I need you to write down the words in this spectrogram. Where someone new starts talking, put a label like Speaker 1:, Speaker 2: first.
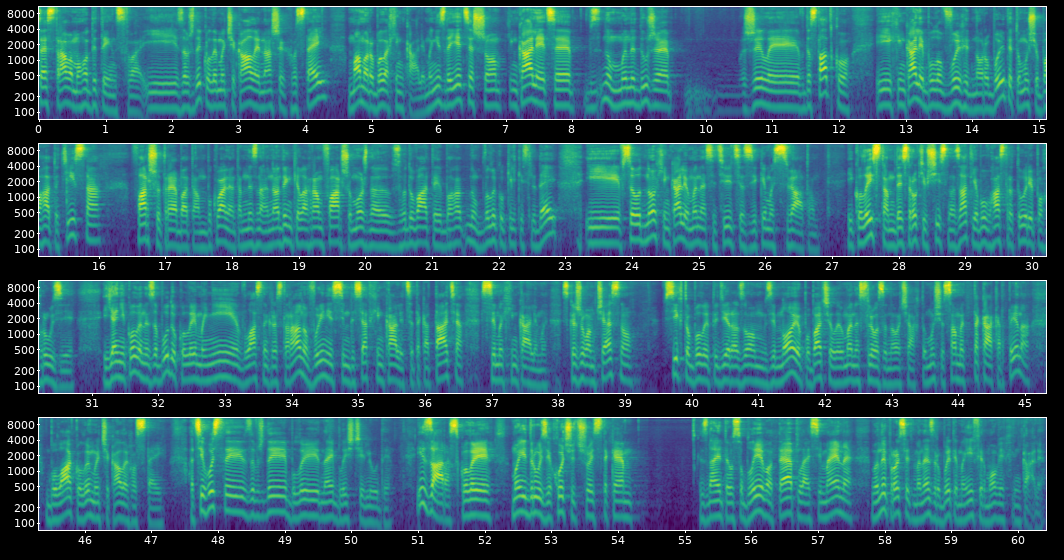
Speaker 1: це страва мого дитинства. І завжди, коли ми чекали наших гостей, мама робила хінкалі. Мені здається, що хінкалі це ну, ми не дуже жили в достатку, і хінкалі було вигідно робити, тому що багато тіста. Фаршу треба там буквально там не знаю на один кілограм фаршу можна згодувати багато, ну, велику кількість людей. І все одно хінкалі у мене асоціюється з якимось святом. І колись там, десь років 6 назад, я був в гастротурі по Грузії. І я ніколи не забуду, коли мені власник ресторану виніс 70 хінкалі. Це така таця з цими хінкалями. Скажу вам чесно, всі, хто були тоді разом зі мною, побачили у мене сльози на очах, тому що саме така картина була, коли ми чекали гостей. А ці гості завжди були найближчі люди. І зараз, коли мої друзі хочуть щось таке знаєте, особливо, тепле, сімейне, вони просять мене зробити мої фірмові хінкалі.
